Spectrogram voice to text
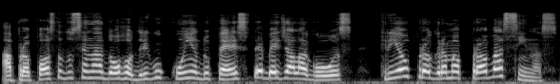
A proposta do senador Rodrigo Cunha, do PSDB de Alagoas, cria o programa Provacinas,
